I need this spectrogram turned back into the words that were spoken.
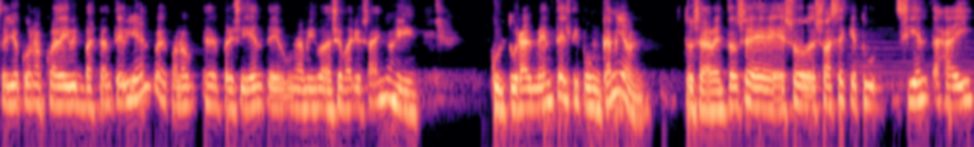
O yo conozco a David bastante bien, pues conozco el presidente, un amigo de hace varios años y culturalmente el tipo es un camión, tú sabes, entonces eso, eso hace que tú sientas ahí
